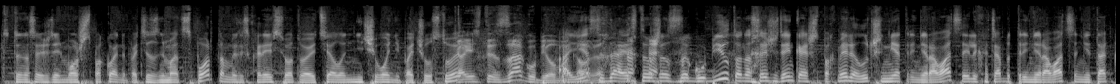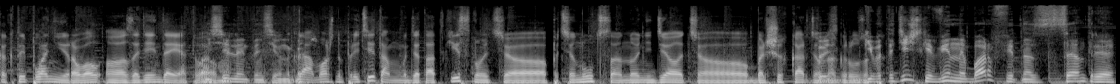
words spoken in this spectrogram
то ты на следующий день можешь спокойно пойти заниматься спортом, и, скорее всего, твое тело ничего не почувствует. А если ты загубил А бокал, если, да, если ты уже загубил, то на следующий день, конечно, с похмелья лучше не тренироваться или хотя бы тренироваться не так, как ты планировал э, за день до этого. не сильно интенсивно, Да, конечно. можно прийти там где-то откиснуть, э, потянуться, но не делать э, больших То есть, кардионагрузок. гипотетически, винный бар в фитнес-центре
